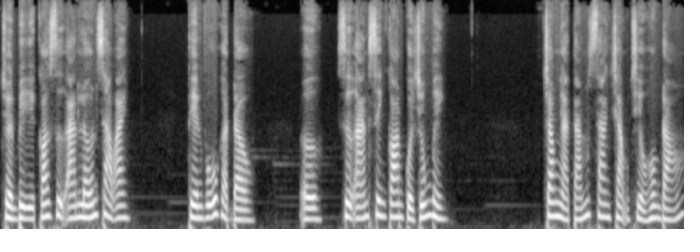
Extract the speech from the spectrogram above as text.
Chuẩn bị có dự án lớn sao anh? Thiên Vũ gật đầu. Ừ, dự án sinh con của chúng mình. Trong nhà tắm sang trọng chiều hôm đó,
